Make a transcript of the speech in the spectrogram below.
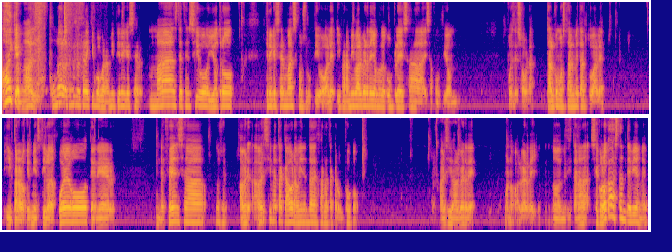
¡Ay, qué mal! Uno de los defensas del equipo para mí tiene que ser más defensivo y otro tiene que ser más constructivo, ¿vale? Y para mí Valverde yo creo que cumple esa, esa función pues de sobra. Tal como está el meta actual, ¿eh? Y para lo que es mi estilo de juego, tener defensa, no sé. A ver, a ver si me ataca ahora, voy a intentar dejarle atacar un poco. A ver si Valverde... Bueno, Valverde no necesita nada. Se coloca bastante bien, ¿eh?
